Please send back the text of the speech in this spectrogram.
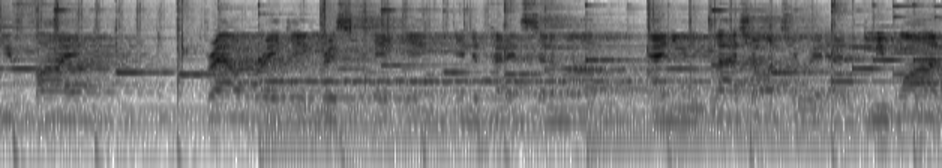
You find groundbreaking, risk-taking, independent cinema, and you latch onto it, and we want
